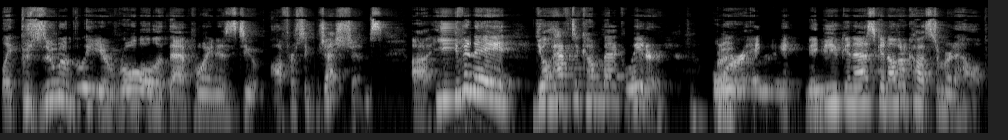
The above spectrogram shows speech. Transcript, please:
like presumably your role at that point is to offer suggestions. Uh, even a you'll have to come back later, or a maybe you can ask another customer to help,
